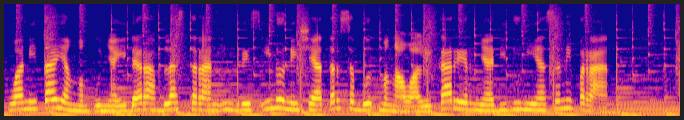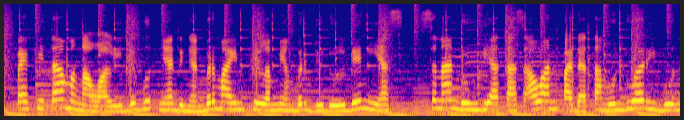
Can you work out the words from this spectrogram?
Wanita yang mempunyai darah blasteran Inggris Indonesia tersebut mengawali karirnya di dunia seni peran. Pevita mengawali debutnya dengan bermain film yang berjudul Denias, Senandung di Atas Awan pada tahun 2006.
